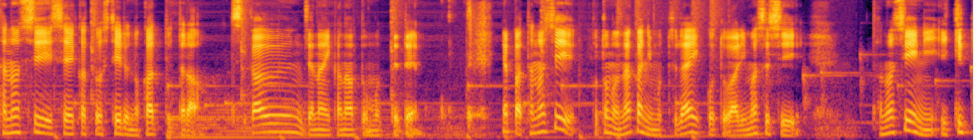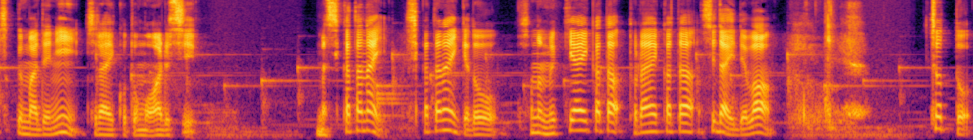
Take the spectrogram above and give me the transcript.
楽しい生活をしているのかって言ったら違うんじゃないかなと思ってて。やっぱ楽しいことの中にも辛いことはありますし楽しいに行き着くまでに辛いこともあるしまあ仕方ない。仕方ないけどその向き合い方捉え方次第ではちょっと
